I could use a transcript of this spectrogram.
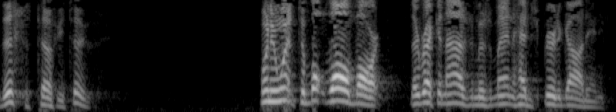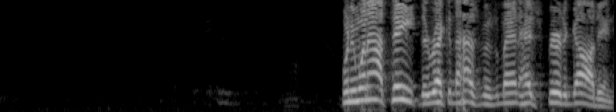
this is toughy, too. When he went to Walmart, they recognized him as a man that had the Spirit of God in him. When he went out to eat, they recognized him as a man that had the Spirit of God in him.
